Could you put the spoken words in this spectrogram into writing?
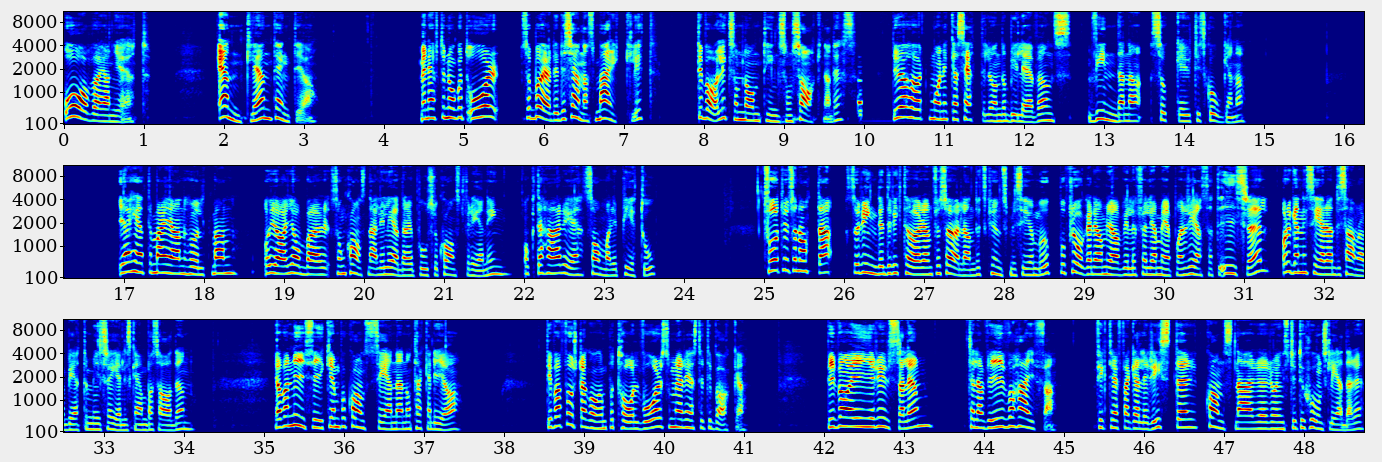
Åh, vad jag njöt! Äntligen, tänkte jag. Men efter något år så började det kännas märkligt. Det var liksom någonting som saknades. Du har hört Monica Zetterlund och Bill Evans, Vindarna sucka ut i skogarna. Jag heter Marianne Hultman och jag jobbar som konstnärlig ledare på Oslo konstförening. Och det här är Sommar i P2. 2008 så ringde direktören för Sörlandets kunstmuseum upp och frågade om jag ville följa med på en resa till Israel organiserad i samarbete med israeliska ambassaden. Jag var nyfiken på konstscenen och tackade ja. Det var första gången på 12 år som jag reste tillbaka. Vi var i Jerusalem, Tel Aviv och Haifa. Fick träffa gallerister, konstnärer och institutionsledare.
